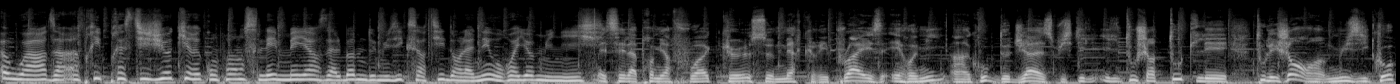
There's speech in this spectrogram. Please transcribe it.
Awards, un prix prestigieux qui récompense les meilleurs albums de musique sortis dans l'année au Royaume-Uni. Et c'est la première fois que ce Mercury Prize est remis à un groupe de jazz, puisqu'il touche hein, toutes les, tous les genres musicaux.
